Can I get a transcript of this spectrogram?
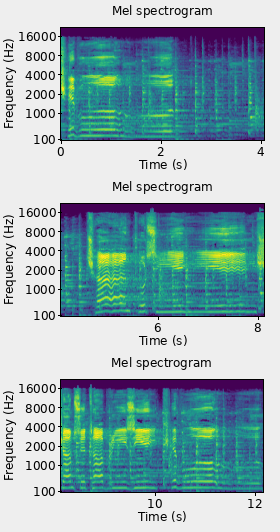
که بود؟ چند پرسی شمس تبریزی که بود.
